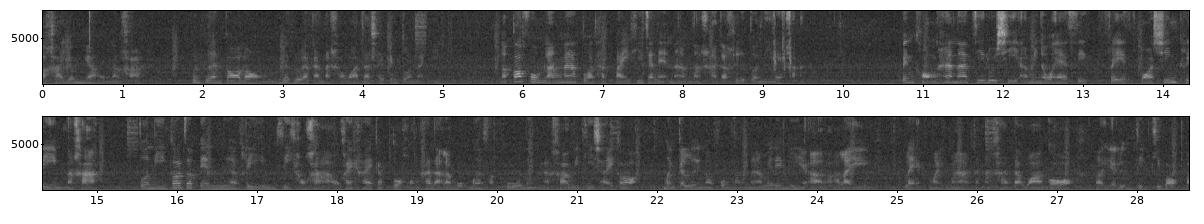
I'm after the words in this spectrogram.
ราคาย่อมเยานะคะ เพื่อนๆก็ลองเลือกดูแล้วกันนะคะ ว่าจะใช้เป็นตัวไหน แล้วก็โฟมล้างหน้าตัวถัดไปที่จะแนะนำนะคะ ก็คือตัวนี้เลยค่ะ เป็นของ Hana j i r u c h i Amino Acid Face Washing Cream นะคะ ตัวนี้ก็จะเป็นเนื้อครีมสีขาวๆ คล้ายๆ กับตัวของฮาดะระบบเมื่อสักครู่หนึ่งนะคะ วิธีใช้ก็เหมือนกันเลยเนาะโฟมล้างหน้าไม่ได้มีอ่าอะไรแปลกใหม่มากอะนะคะ แต่ว่าก็เอ่ออย่าลืมทิกที่บอกไป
